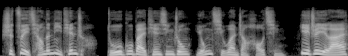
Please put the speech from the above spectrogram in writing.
是最强的逆天者。独孤拜天心中涌起万丈豪情。一直以来，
